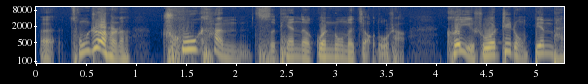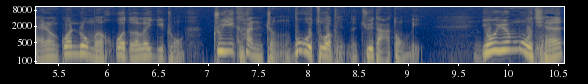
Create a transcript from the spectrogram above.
呃，从这儿呢，初看此片的观众的角度上，可以说这种编排让观众们获得了一种追看整部作品的巨大动力。由于目前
